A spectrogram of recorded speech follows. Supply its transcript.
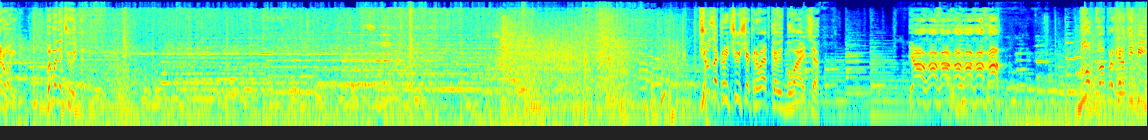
Герої, ви мене чуєте? Що за кричуща креветка відбувається? Я га-га-га-га-га-га! Блок 2 проклятий бій!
